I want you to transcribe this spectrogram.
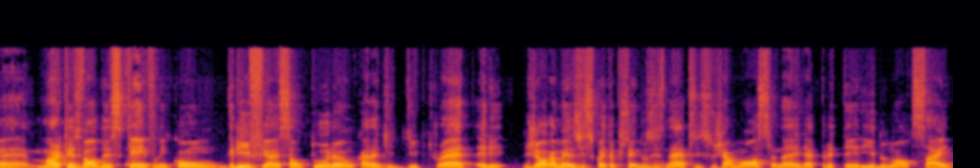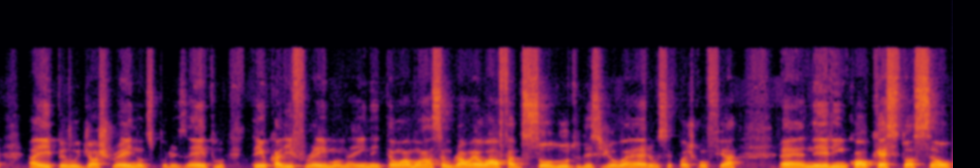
é, Marques Valdes Scantling com grife a essa altura, um cara de deep threat, ele joga menos de 50% dos snaps, isso já mostra, né? Ele é preterido no outside aí pelo Josh Reynolds, por exemplo, tem o Calif Raymond ainda, então o Amon Hassan Brown é o alfa absoluto desse jogo aéreo, você pode confiar é, nele em qualquer situação.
